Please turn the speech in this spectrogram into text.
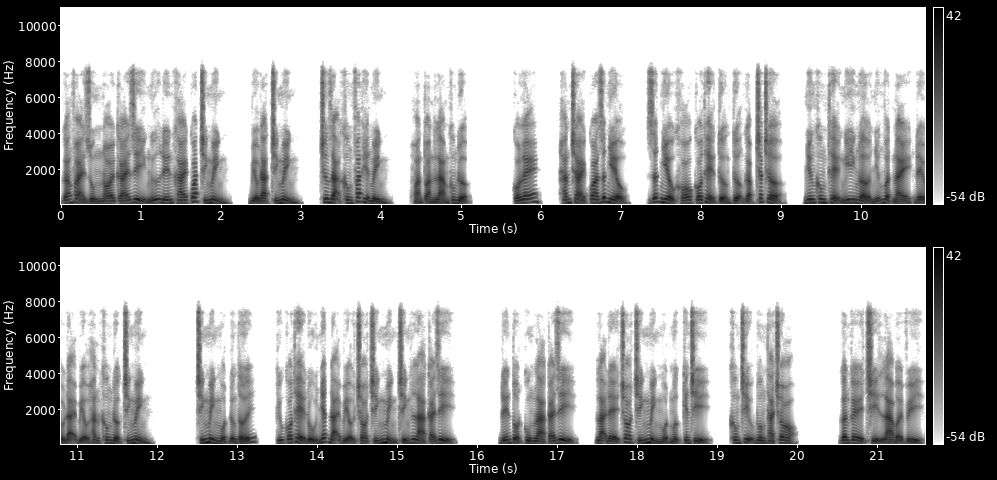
Gắng phải dùng nói cái gì ngữ đến khái quát chính mình, biểu đạt chính mình, Trương Dạ không phát hiện mình, hoàn toàn làm không được. Có lẽ, hắn trải qua rất nhiều, rất nhiều khó có thể tưởng tượng gặp chắc trở, nhưng không thể nghi ngờ những vật này đều đại biểu hắn không được chính mình. Chính mình một đường tới, cứu có thể đủ nhất đại biểu cho chính mình chính là cái gì? Đến tột cùng là cái gì, lại để cho chính mình một mực kiên trì, không chịu buông tha cho. Gần kề chỉ là bởi vì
